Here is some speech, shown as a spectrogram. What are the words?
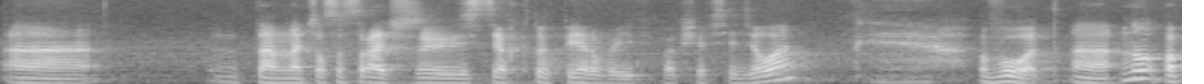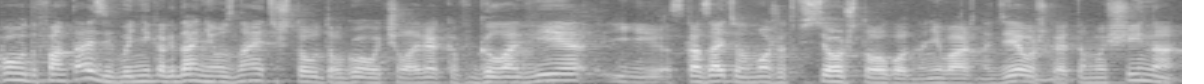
А, Там начался срач из тех, кто первый, вообще все дела. Вот. А, Ну, по поводу фантазии, вы никогда не узнаете, что у другого человека в голове, и сказать он может все, что угодно, неважно, девушка, это мужчина,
